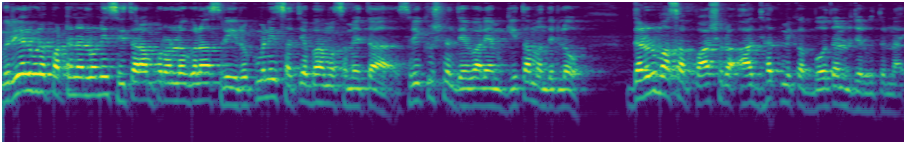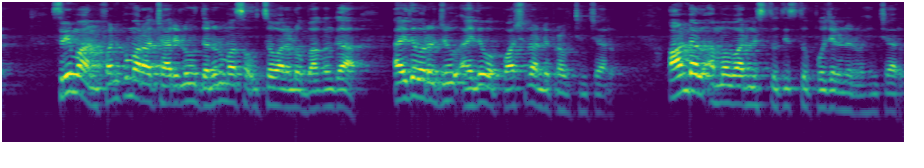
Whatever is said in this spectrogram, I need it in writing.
మిర్యాలగూడ పట్టణంలోని సీతారాంపురంలో గల శ్రీ రుక్మిణి సత్యభామ సమేత శ్రీకృష్ణ దేవాలయం గీతా మందిర్లో ధనుర్మాస పాశుర ఆధ్యాత్మిక బోధనలు జరుగుతున్నాయి. శ్రీమాన్ ఫణ్కుమారాచార్యులు ధనుర్మాస ఉత్సవాలలో భాగంగా ఐదవ రోజు ఐదవ పాశురాన్ని ప్రవచించారు. ఆండాల్ అమ్మవారిని స్తుతిస్తూ పూజలు నిర్వహించారు.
